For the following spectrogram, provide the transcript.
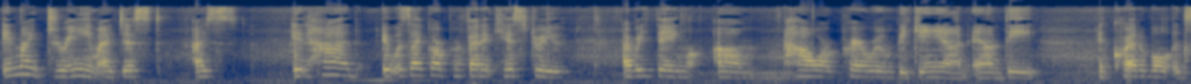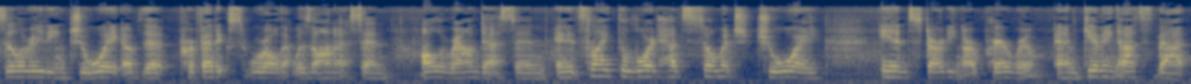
in my dream, I just, I, it had, it was like our prophetic history, everything, um, how our prayer room began, and the incredible, exhilarating joy of the prophetic swirl that was on us and all around us. And, and it's like the Lord had so much joy in starting our prayer room and giving us that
